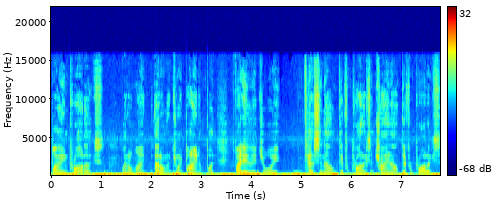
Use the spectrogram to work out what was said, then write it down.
buying products, well, I don't mind. I don't enjoy buying them, but if I didn't enjoy testing out different products and trying out different products,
